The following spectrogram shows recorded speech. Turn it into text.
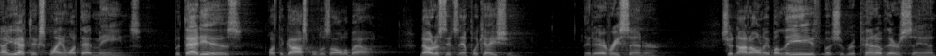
Now you have to explain what that means, but that is what the gospel is all about. Notice its implication that every sinner should not only believe, but should repent of their sin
